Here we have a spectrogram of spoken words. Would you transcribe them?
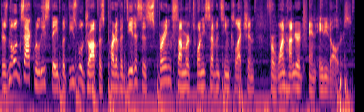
There's no exact release date, but these will drop as part of Adidas' Spring Summer 2017 collection for $180.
